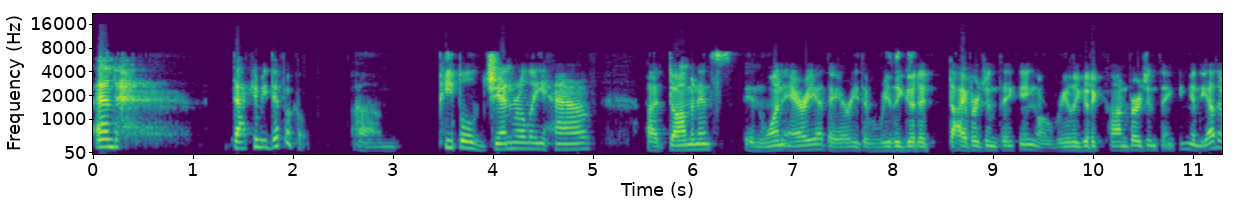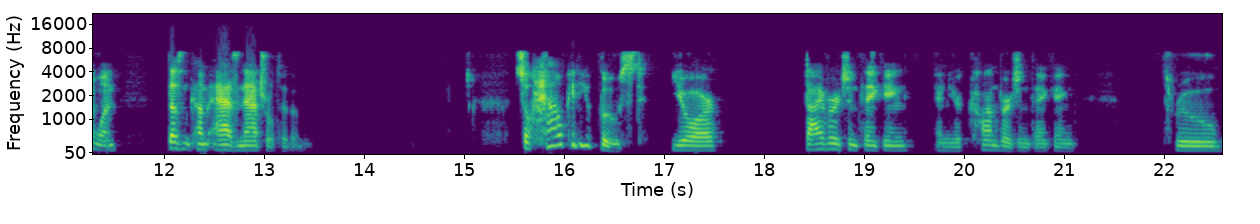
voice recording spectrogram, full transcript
And that can be difficult. Um, people generally have a dominance in one area. They are either really good at divergent thinking or really good at convergent thinking, and the other one doesn't come as natural to them. So, how can you boost your divergent thinking and your convergent thinking through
